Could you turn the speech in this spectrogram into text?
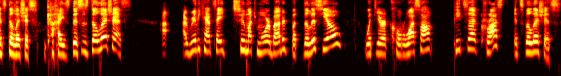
It's delicious. Guys, this is delicious! I, I really can't say too much more about it, but Delissio, with your croissant pizza crust, it's delicious.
